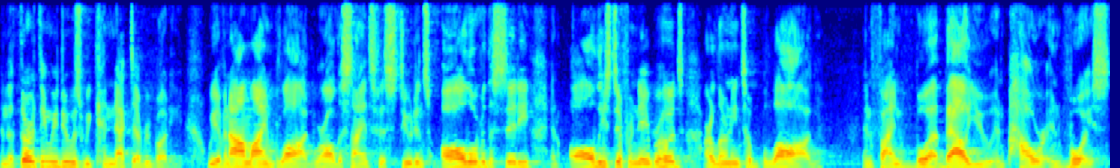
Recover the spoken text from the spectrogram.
And the third thing we do is we connect everybody. We have an online blog where all the Science Fist students all over the city and all these different neighborhoods are learning to blog and find value and power and voice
